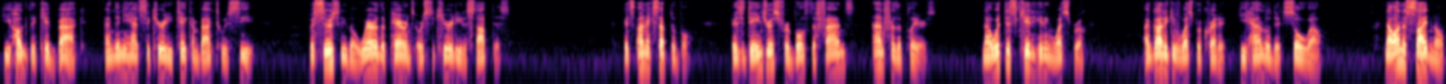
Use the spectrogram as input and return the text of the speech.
he hugged the kid back, and then he had security take him back to his seat. But seriously, though, where are the parents or security to stop this? It's unacceptable. It's dangerous for both the fans and for the players. Now, with this kid hitting Westbrook, I got to give Westbrook credit. He handled it so well. Now, on a side note,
